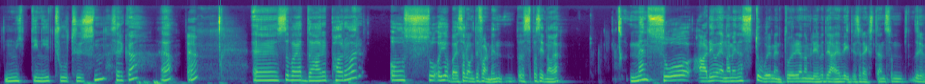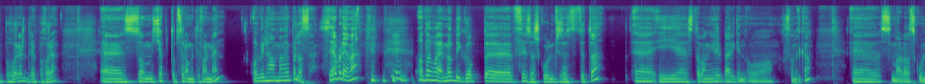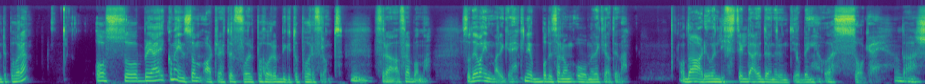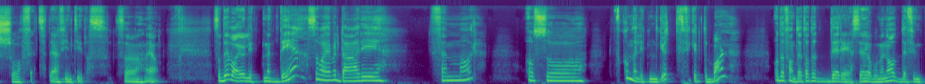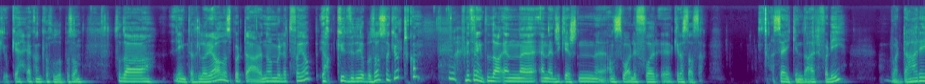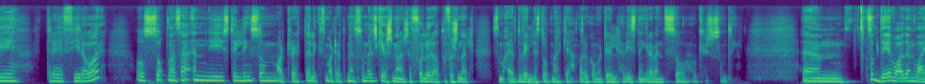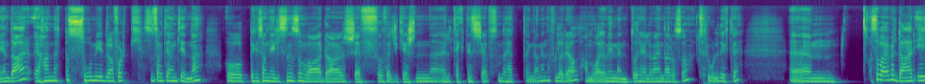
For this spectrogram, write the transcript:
99-2000, cirka. Ja. Ja. Eh, Så var jeg der et par år, og så og jobba i salongen til faren min på på siden av det. Men så er det jo en av mine store mentorer gjennom livet, det er Vigdis Reksten, som driver på håret, eller drev på håret, eh, som kjøpte opp salongen til faren min og ville ha meg med på lasset. Så jeg ble med. og da var jeg med å bygge opp eh, frisørskolen Frisørinstituttet eh, i Stavanger, Bergen og Sandvika, eh, som er da skolen til på håret. Og så ble jeg, kom jeg inn som art director for på håret og bygget opp på mm. fra, fra bånda. Så det var innmari gøy. Kunne jobbe både i salong og med det kreative. Og da er det jo en livsstil. Det er jo døgnet rundt jobbing, og det er så gøy. Og det er så fett. Det er fin tid, ass. Så ja. Så det var jo litt med det. Så var jeg vel der i fem år. Og så kom det en liten gutt, fikk et lite barn. Og da fant jeg ut at det racet jeg jobber med nå, det funker jo ikke. Jeg kan ikke holde på sånn. Så da ringte jeg til Loreal og spurte er det noen mulighet for jobb. Ja, gud, vil du jobbe hos oss? Så kult, kom. For de trengte da en, en education-ansvarlig for Krastase. Kerastase. Så jeg gikk inn der for de. Var der i tre-fire år. Og så åpna det seg en ny stilling som art director, eller ikke som art director, men som education manager for Loreal Profesjonell, som er et veldig stort merke når det kommer til visninger, events og, og kurs og sånne ting. Um, så det var den veien der. Jeg har møtt på så mye bra folk som sagt gjennom tidene. Og Per Kristian Nilsen, som var da sjef for education, eller teknisk sjef, som det het den gangen, for Loreal, han var jo min mentor hele veien der også. Utrolig dyktig. Um, så var jeg vel der i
